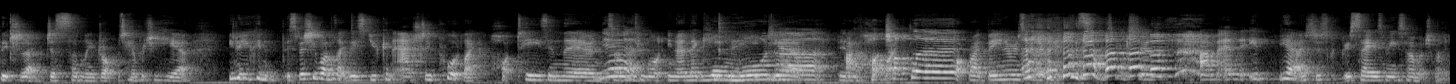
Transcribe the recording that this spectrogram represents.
literally like just suddenly drop the temperature here. You know, you can, especially ones like this, you can actually put like hot teas in there and something Yeah. if you want, you know, and they keep Warm water, yeah. bit of Uh, hot chocolate. hot ribena is my. Um, and it, yeah, it's just it saves me so much money.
